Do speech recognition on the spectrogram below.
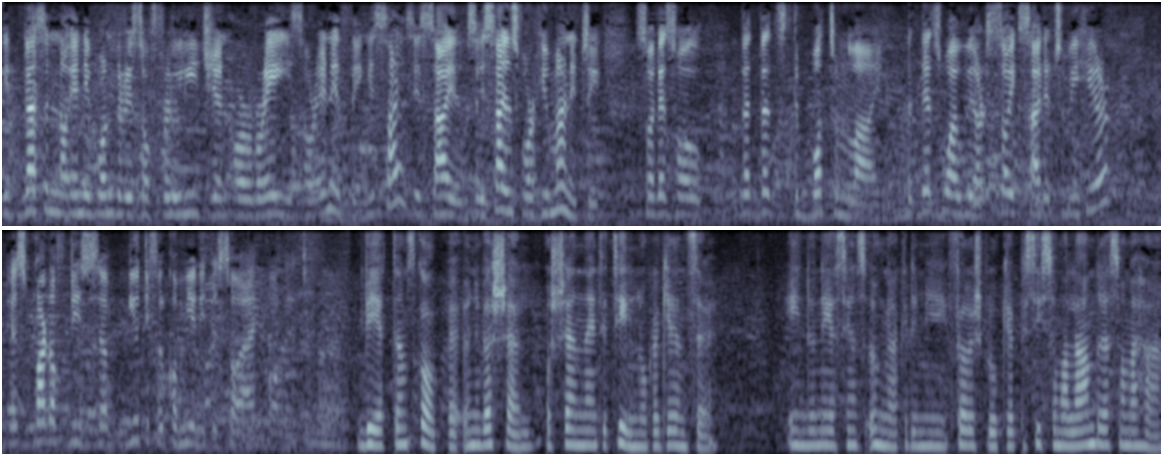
It doesn't know any boundaries of religion or race or anything. It's science is science. It's science for humanity. So that's all. That, that's the bottom line. That's why we are so excited to be here as part of this uh, beautiful community, so I call it. Vetenskap är universell och känner inte till några gränser. Indonesiens unga akademi förespråkar precis som alla andra som är här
